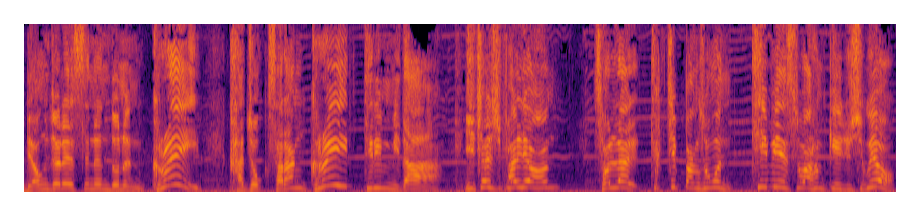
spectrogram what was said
명절에 쓰는 돈은 great 가족 사랑 great 드립니다. 2018년 설날 특집 방송은 TBS와 함께 해주시고요.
